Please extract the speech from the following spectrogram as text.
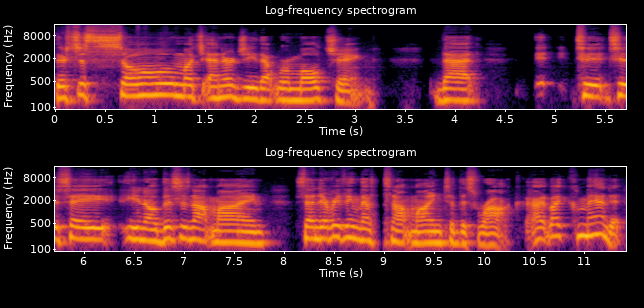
There's just so much energy that we're mulching that to to say, you know, this is not mine, send everything that's not mine to this rock. I like command it.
